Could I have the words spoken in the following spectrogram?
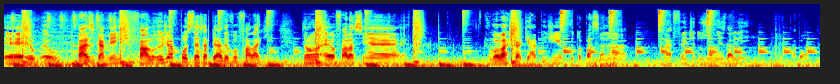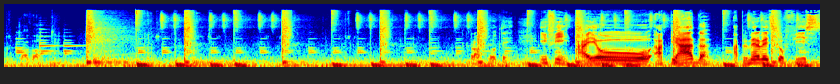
É, eu, eu, basicamente falo, eu já postei essa piada, eu vou falar aqui. Então eu falo assim, é. Eu vou baixar aqui rapidinho, porque eu tô passando na, na frente dos homens da lei. Tá bom? Já volto. Pronto, voltei. Enfim, aí eu. A piada, a primeira vez que eu fiz,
